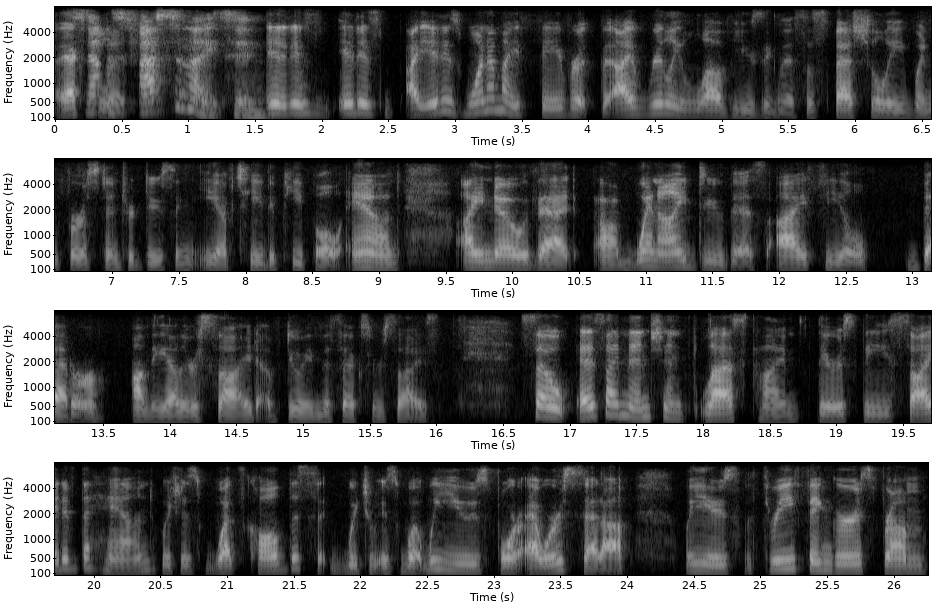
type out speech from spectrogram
Excellent. Sounds fascinating. It is. It is. I, it is one of my favorite. That I really love using this, especially when first introducing EFT to people. And I know that um, when I do this, I feel better on the other side of doing this exercise. So, as I mentioned last time, there's the side of the hand, which is what's called the, which is what we use for our setup. We use the three fingers from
